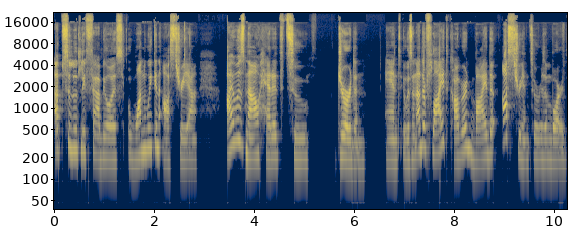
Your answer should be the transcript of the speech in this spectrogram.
absolutely fabulous one week in austria i was now headed to jordan. And it was another flight covered by the austrian tourism board.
